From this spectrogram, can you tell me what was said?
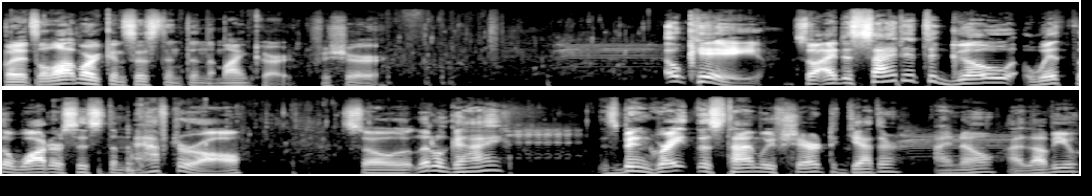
But it's a lot more consistent than the minecart, for sure. Okay, so I decided to go with the water system after all. So, little guy, it's been great this time we've shared together. I know, I love you.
